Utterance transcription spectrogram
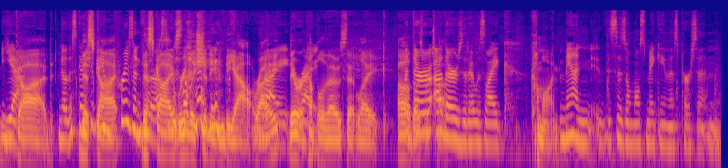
Yeah. God, No, this guy should be in guy, prison for this guy really shouldn't even be out." Right? Right, there were a couple of those that like, oh, but there were are others that it was like, Come on. man, this is almost making this person,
